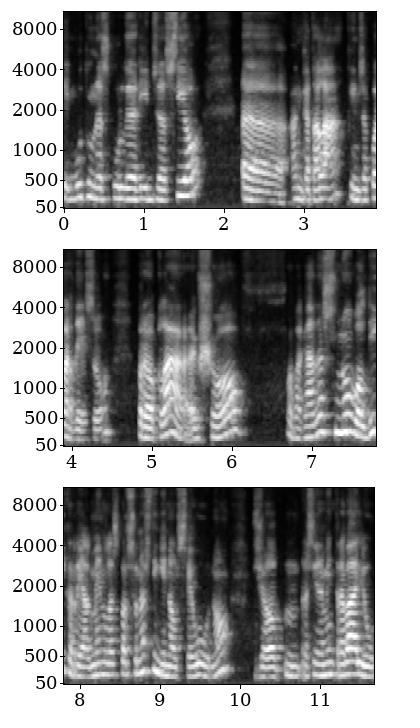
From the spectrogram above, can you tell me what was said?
tingut una escolarització eh, en català fins a quart d'ESO. Però, clar, això a vegades no vol dir que realment les persones tinguin el C1, no? Jo mm, precisament treballo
